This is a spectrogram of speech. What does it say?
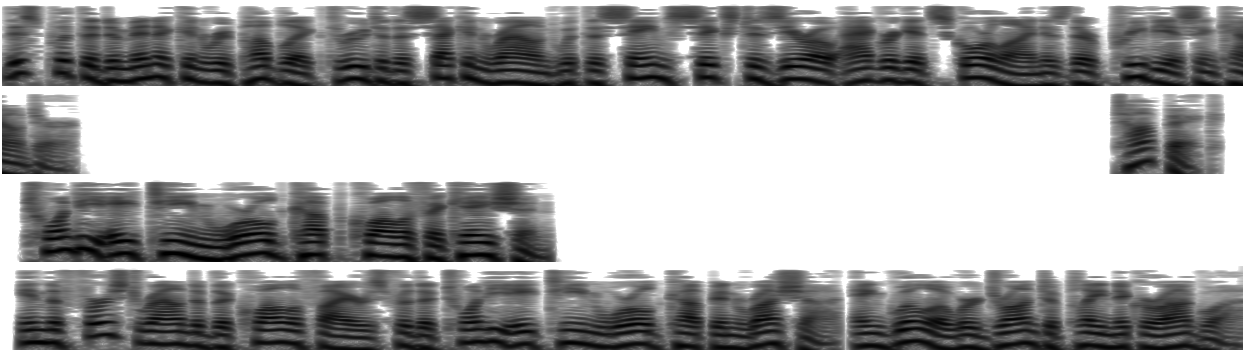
This put the Dominican Republic through to the second round with the same 6–0 aggregate scoreline as their previous encounter. 2018 World Cup qualification. In the first round of the qualifiers for the 2018 World Cup in Russia, Anguilla were drawn to play Nicaragua.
